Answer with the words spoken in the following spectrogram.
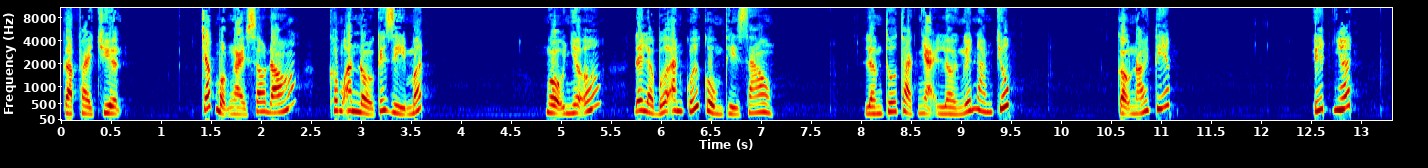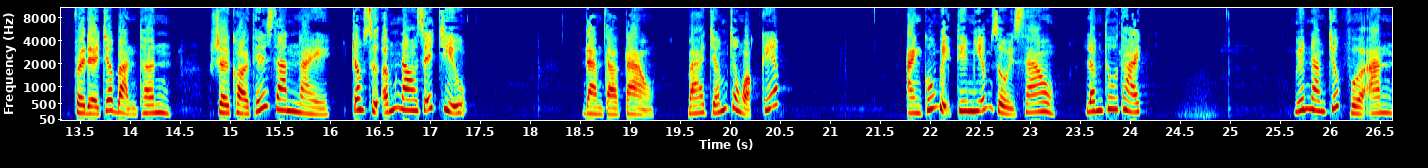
gặp phải chuyện, chắc một ngày sau đó không ăn nổi cái gì mất. Ngộ nhỡ, đây là bữa ăn cuối cùng thì sao? Lâm thu thạch nhại lời nguyễn nam trúc. Cậu nói tiếp. Ít nhất, phải để cho bản thân rời khỏi thế gian này, trong sự ấm no dễ chịu. Đàm tào tào, ba chấm trong ngoặc kép anh cũng bị tiêm nhiễm rồi sao, lâm thu thạch? Nguyễn nam trúc vừa ăn,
